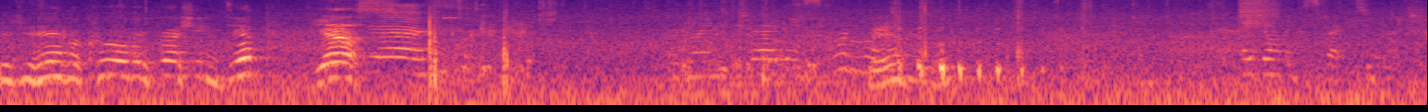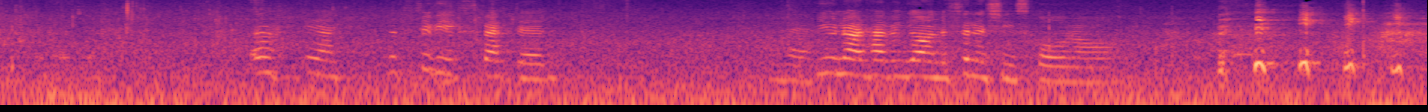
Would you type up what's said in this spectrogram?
Did you have a cool, refreshing dip? Yes. Yes. We're going to try this one more Yeah. time. I don't expect too much. Uh, yeah, that's to be expected. There. You not having gone to finishing school and all.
